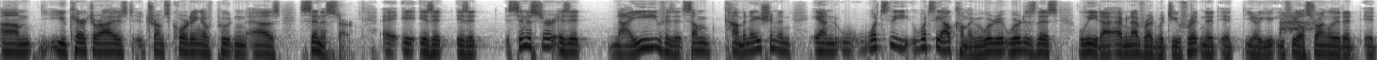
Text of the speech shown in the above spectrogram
um, you characterized Trump's courting of Putin as sinister. Is it is it sinister? Is it naive? Is it some combination? And and what's the what's the outcome? I mean, where where does this lead? I, I mean, I've read what you've written. It it you know you, you feel strongly that it,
